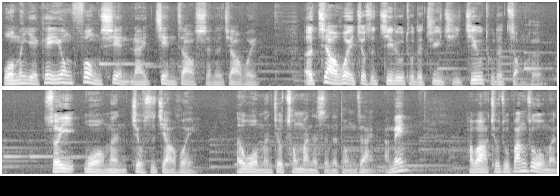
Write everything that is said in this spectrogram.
我们也可以用奉献来建造神的教会，而教会就是基督徒的聚集，基督徒的总和，所以我们就是教会，而我们就充满了神的同在，阿门，好不好？求主帮助我们。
